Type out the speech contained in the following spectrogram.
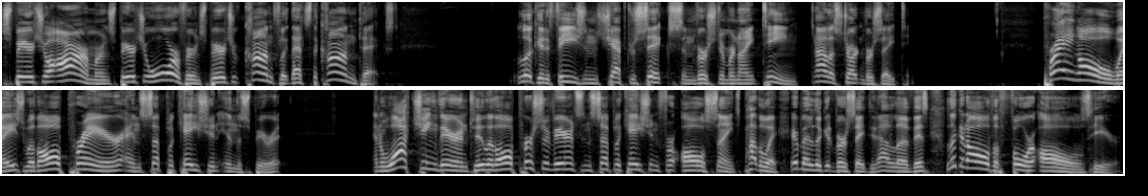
spiritual armor and spiritual warfare and spiritual conflict. That's the context. Look at Ephesians chapter 6 and verse number 19. Now let's start in verse 18. Praying always with all prayer and supplication in the Spirit and watching thereunto with all perseverance and supplication for all saints. By the way, everybody look at verse 18. I love this. Look at all the four alls here.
